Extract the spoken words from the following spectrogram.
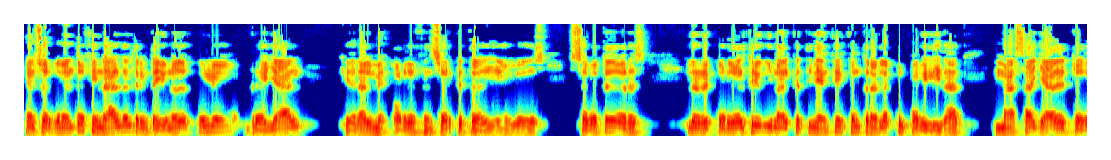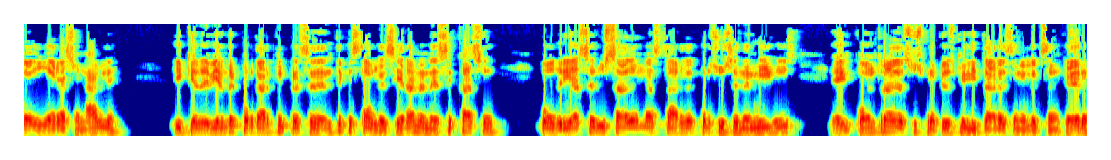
En su argumento final del 31 de julio, Royal, que era el mejor defensor que traían los saboteadores, le recordó al tribunal que tenían que encontrar la culpabilidad más allá de toda duda razonable, y que debían recordar que el precedente que establecieran en ese caso podría ser usado más tarde por sus enemigos en contra de sus propios militares en el extranjero,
